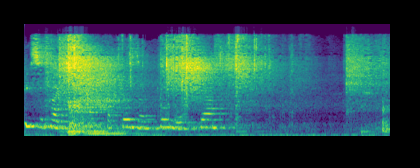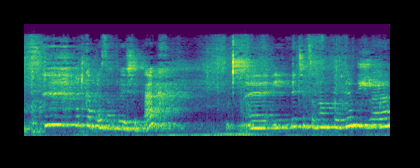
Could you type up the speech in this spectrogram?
I słuchajcie, tak prezentuje się. Paczka prezentuje się tak. Yy, I wiecie co wam powiem, że.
